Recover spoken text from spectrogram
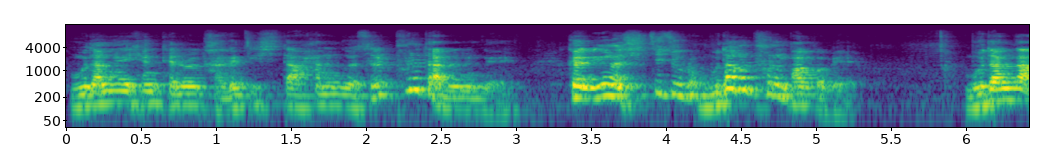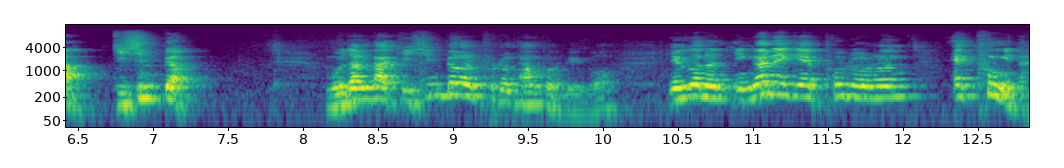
무당의 형태를 것이다 하는 것을 풀어나가는 거예요. 그러니까 이거는 실질적으로 무당을 푸는 방법이에요. 무당과 귀신병 무당과 귀신병을 푸는 방법이고 이거는 인간에게 풀어오는 액풍이다.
